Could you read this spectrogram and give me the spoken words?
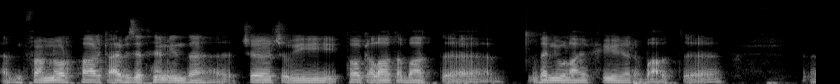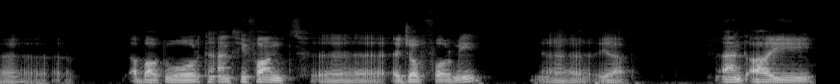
um, from North Park. I visit him in the church. We talk a lot about the new life here, about about work, and he found uh, a job for me. Uh, yeah, and I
